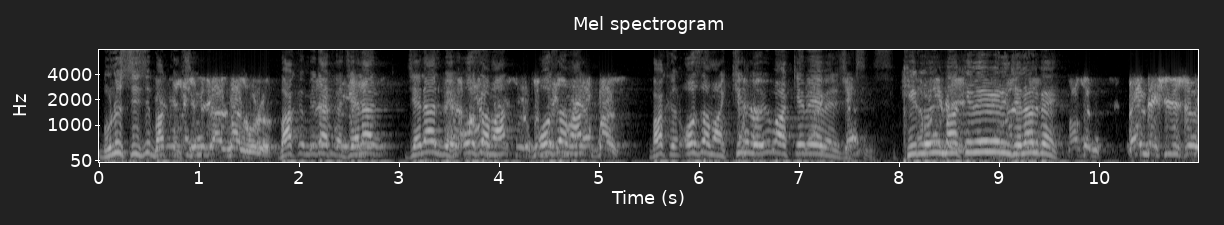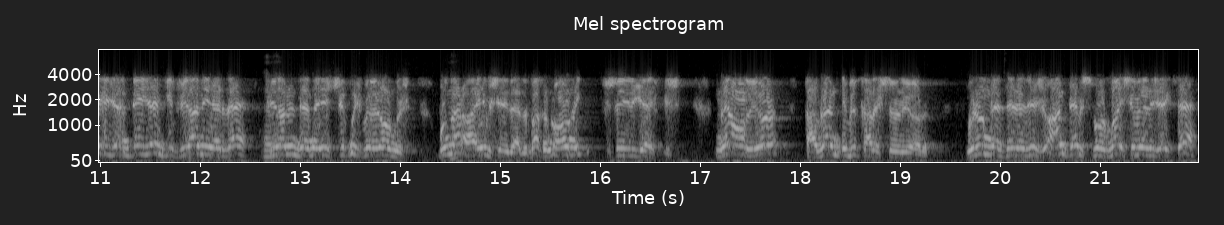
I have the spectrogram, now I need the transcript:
Bunu sizi bakın. İşimiz yazmaz bunu. Bakın bir dakika Celal Celal Bey o zaman o zaman. Bakın o zaman Kirlo'yu mahkemeye vereceksiniz. Kirlo'yu mahkemeye verin Celal Bey. Bakın ben de şimdi söyleyeceğim. Diyeceğim ki filan yerde filanın demeci çıkmış böyle olmuş. Bunlar ayıp şeylerdi. Bakın o Hüseyin geçmiş. Ne oluyor? Kazan gibi karıştırılıyor. Bunun meselesi şu Antep Spor maçı verecekse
